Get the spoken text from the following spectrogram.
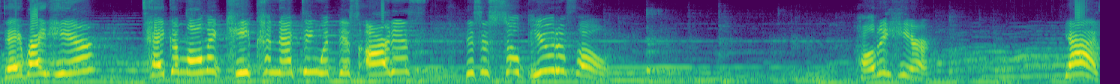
Stay right here. Take a moment, keep connecting with this artist. This is so beautiful. Hold it here. Yes,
